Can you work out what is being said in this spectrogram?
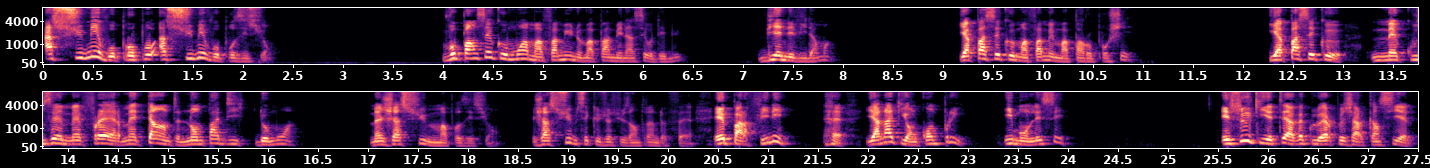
Assumez vos propos, assumez vos positions. Vous pensez que moi, ma famille ne m'a pas menacé au début? Bien évidemment. Il n'y a pas ce que ma famille ne m'a pas reproché. Il n'y a pas ce que mes cousins, mes frères, mes tantes n'ont pas dit de moi. Mais j'assume ma position. J'assume ce que je suis en train de faire. Et par fini, il y en a qui ont compris. Ils m'ont laissé. Et ceux qui étaient avec le RPG Arc-en-Ciel,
